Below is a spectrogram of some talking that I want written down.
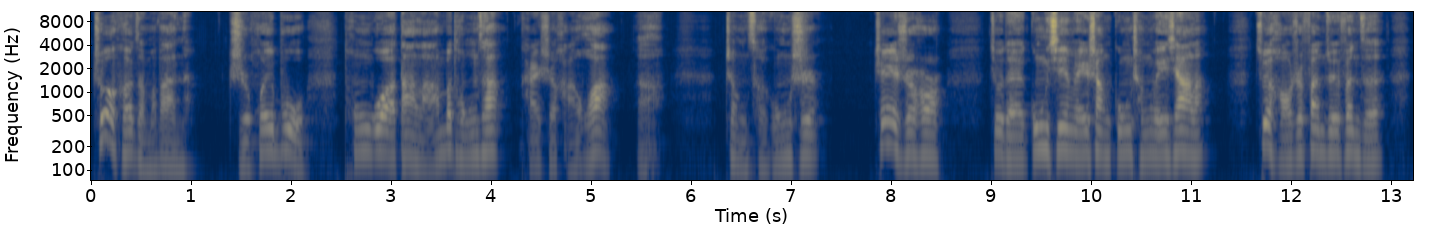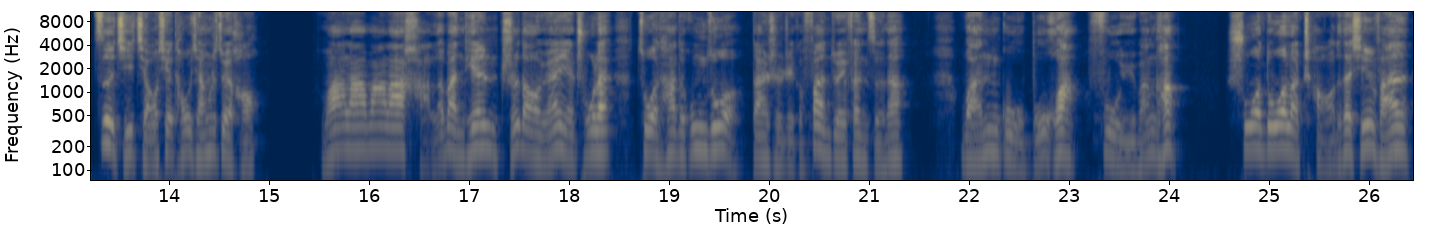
这可怎么办呢？指挥部通过大喇叭筒子开始喊话：“啊，政策公示。”这时候就得攻心为上，攻城为下了。最好是犯罪分子自己缴械投降是最好。哇啦哇啦喊了半天，指导员也出来做他的工作，但是这个犯罪分子呢，顽固不化，负隅顽抗，说多了吵得他心烦，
